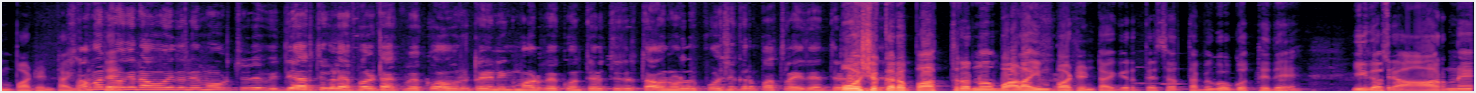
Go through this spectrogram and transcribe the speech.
ಇಂಪಾರ್ಟೆಂಟ್ ಆಗಿರುತ್ತೆ ಸಾಮಾನ್ಯವಾಗಿ ನಾವು ಇದನ್ನು ನೋಡ್ತೀವಿ ವಿದ್ಯಾರ್ಥಿಗಳು ಎಫರ್ಟ್ ಹಾಕಬೇಕು ಅವರು ಟ್ರೈನಿಂಗ್ ಮಾಡಬೇಕು ಅಂತ ಹೇಳ್ತಿದ್ರು ತಾವು ನೋಡಿದ್ರೆ ಪೋಷಕರ ಪಾತ್ರ ಇದೆ ಅಂತ. ಪೋಷಕರ ಪಾತ್ರನೂ ಭಾಳ ಇಂಪಾರ್ಟೆಂಟ್ ಆಗಿರುತ್ತೆ ಸರ್ ತಮಗೂ ಗೊತ್ತಿದೆ ಈಗ ಆರನೇ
